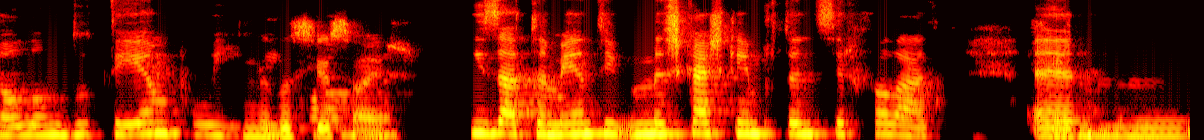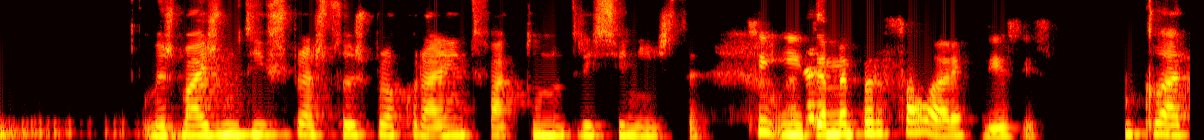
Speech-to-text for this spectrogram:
ao longo do tempo e negociações. E, exatamente, mas que acho que é importante ser falado. Um, mas mais motivos para as pessoas procurarem de facto um nutricionista. Sim, e também para falarem, diz isto. Claro,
